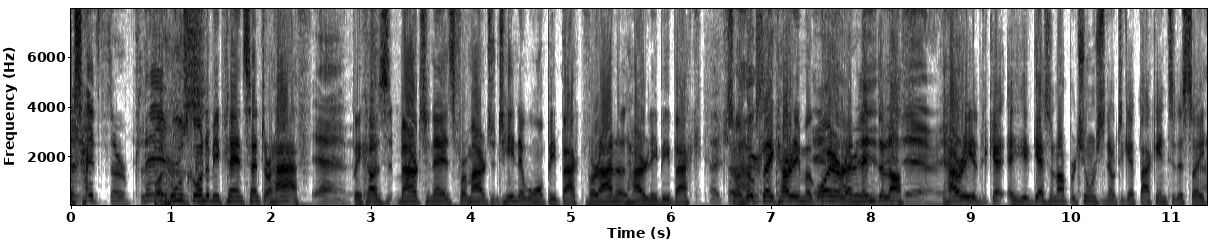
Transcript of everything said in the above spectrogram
It's Well, ha- if players. But who's going to be playing centre half? Yeah. Because Martinez from Argentina won't be back. Varane will hardly be back. That's so it right. looks like Harry Maguire Yeah, and Harry will Lindelof. there, yeah. Harry will get he'll get an opportunity now to get back into the side.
